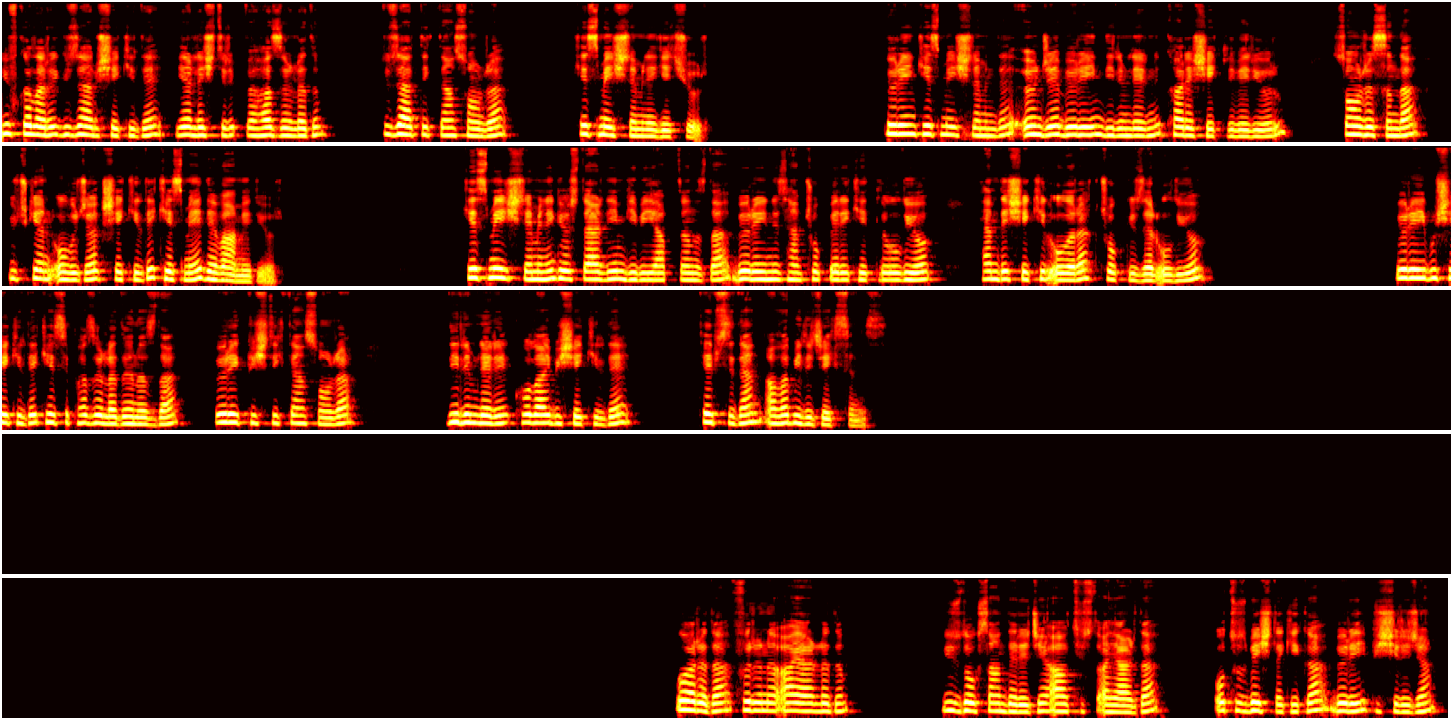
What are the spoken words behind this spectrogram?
Yufkaları güzel bir şekilde yerleştirip ve hazırladım. Düzelttikten sonra kesme işlemine geçiyorum. Böreğin kesme işleminde önce böreğin dilimlerini kare şekli veriyorum. Sonrasında üçgen olacak şekilde kesmeye devam ediyorum. Kesme işlemini gösterdiğim gibi yaptığınızda böreğiniz hem çok bereketli oluyor hem de şekil olarak çok güzel oluyor. Böreği bu şekilde kesip hazırladığınızda börek piştikten sonra dilimleri kolay bir şekilde tepsiden alabileceksiniz. Bu arada fırını ayarladım. 190 derece alt üst ayarda 35 dakika böreği pişireceğim.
